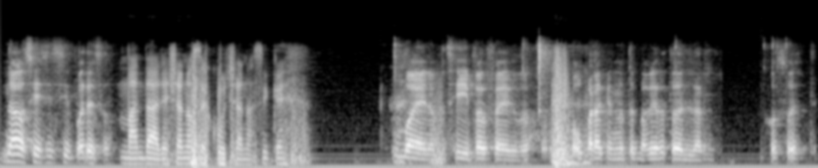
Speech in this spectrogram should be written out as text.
No, sí, sí, sí, por eso. Mandale, ya no se escuchan, así que. Bueno, sí, perfecto. O para que no tenga abierto el coso este.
